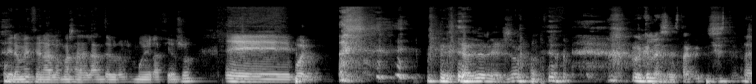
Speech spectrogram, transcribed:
Quiero mencionarlo más adelante, pero es muy gracioso. Eh, bueno. Porque les está. se está-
